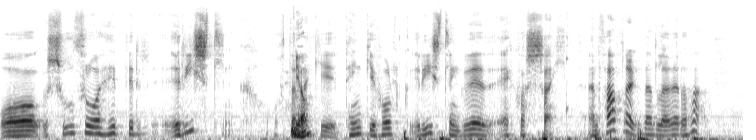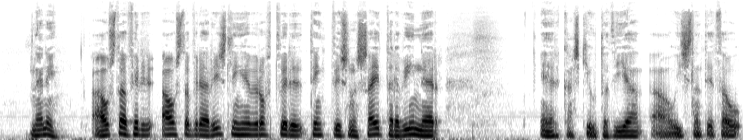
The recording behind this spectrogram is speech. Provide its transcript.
og súþrúa heitir Rísling ofta Já. ekki tengi fólk Rísling við eitthvað sætt. En það þarf ekki nefnilega að vera það. Nei, nei, ástæða fyrir, ástæða fyrir að Rísling hefur oft verið tengt við svona sætara vín er, er kannski út af því að á Íslandi þá uh,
